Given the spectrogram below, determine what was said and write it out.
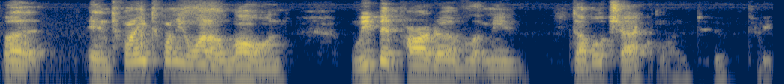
But in 2021 alone, We've been part of, let me double check, one, two, three,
